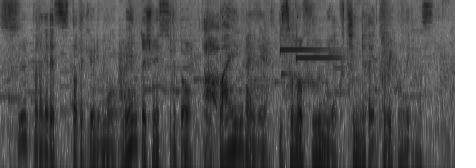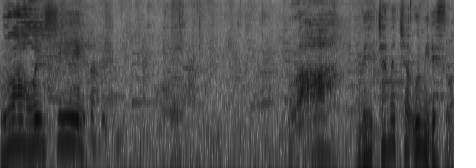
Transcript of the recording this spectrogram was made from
スープだけで吸った時よりも麺と一緒にすると倍ぐらいね磯の風味が口の中に飛び込んできます。うわー美味しい。うわー。めちゃめちゃ海ですわ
